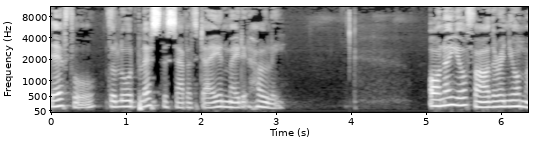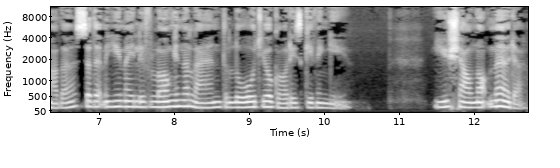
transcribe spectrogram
Therefore, the Lord blessed the Sabbath day and made it holy. Honor your father and your mother, so that you may live long in the land the Lord your God is giving you. You shall not murder.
